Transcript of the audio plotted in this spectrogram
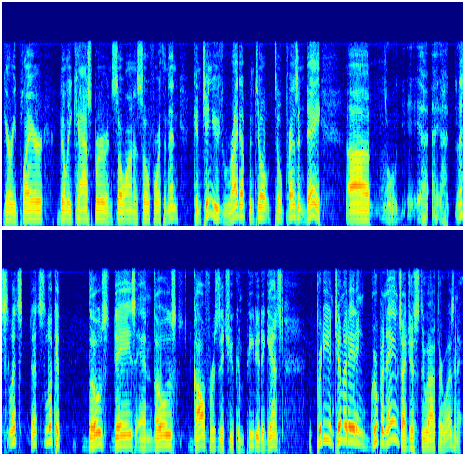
Gary Player, Billy Casper, and so on and so forth, and then continued right up until till present day. Uh, let's let's let's look at those days and those golfers that you competed against. Pretty intimidating group of names I just threw out there, wasn't it?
